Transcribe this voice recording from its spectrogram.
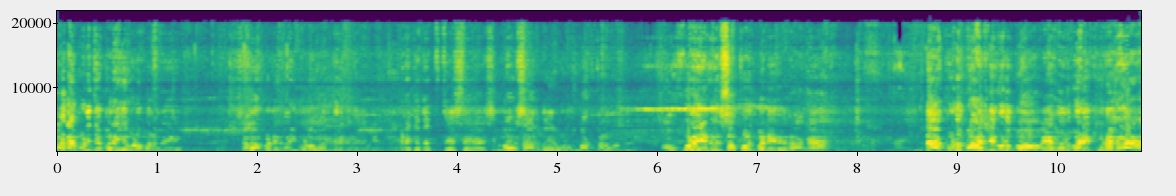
படம் முடிஞ்ச பிறகு இவ்வளோ எனக்கு செலவு பண்ணிருக்கோம் இவ்வளோ வந்திருக்குது. எனக்கு இந்த சினிமாவை சார்ந்தவர்களும் மக்கள் வந்து அவ்வளோ எங்களுக்கு சப்போர்ட் பண்ணியிருக்கிறாங்க. இந்தா கொடுப்போம் அள்ளி கொடுப்போம். இரநூறு கோடி கொடுக்கலாம்.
